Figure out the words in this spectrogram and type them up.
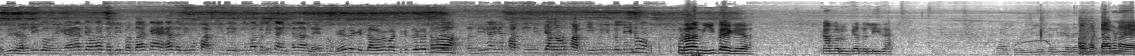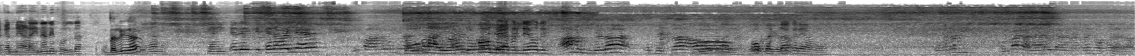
ਵਧੀਆ। ਦਿੱਲੀ ਕੁਝ ਨਹੀਂ ਕਹਿਣਾ ਚਾਹੁੰਦਾ ਦਿੱਲੀ ਬੰਦਾ ਘੈਂਟ ਆ ਦਿੱਲੀ ਨੂੰ ਪਰਚੀ ਦੇਤੀ ਮੈਂ ਦਿੱਲੀ ਟੈਨਸ਼ਨ ਨਾ ਲੈ ਤੂੰ। ਇਹ ਤੇ ਕਿੱਲਾ ਹੋ ਗਿਆ ਬੱਚ ਕਿੱਥੇ ਕੋ ਹਾਂ ਦਿੱਲੀ ਨਾਲ ਇਹਨੇ ਪਰਚੀ ਨਹੀਂ ਚੱਲ ਹੁਣ ਪਰਚੀ ਮਿਲੀ ਦਿੱਲੀ ਨੂੰ। ਹੁਣ ਵਾਲਾ ਮੀਂਹ ਪੈ ਗਿਆ ਕੰਮ ਰੁਕ ਗਿਆ ਦਿੱਲੀ ਦਾ। ਚੱਲ ਕੋਈ ਨਹੀਂ ਚੱਲੀ ਜਾਂਦੇ ਉਹ ਫੱਟਾ ਬਣਾਇਆ ਗੰਨੇ ਵਾਲਾ ਇਹਨਾਂ ਨੇ ਖੁੱਲਦਾ ਦਿੱਲੀ ਦਾ? ਇਹਨਾਂ ਨੇ। ਨਹੀਂ ਇਹਦੇ ਕਿੱਥੇ ਦਾ ਬਾਈ ਇਹ? ਦੋ ਬਣਾਏ ਆ ਇੱਕ ਉਹ ਪਿਆ ਥੱਲੇ ਉਹਦੇ। ਆ ਮਨਸੂਬੇ ਦਾ ਇਹ ਬਣਾਏ ਆ ਉਹ ਖੁੱਲਦਾ ਕਰਿਆ ਹੋਇਆ। ਉਹ ਕਹਿੰਦਾ ਵੀ ਖੁੱਲਾ ਟਾਈਮ ਸੌਖਾ ਰਹਿਦਾ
